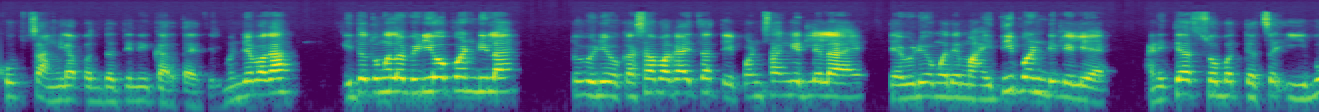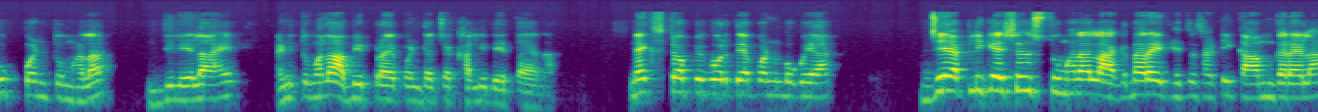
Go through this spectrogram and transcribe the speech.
खूप चांगल्या पद्धतीने करता येतील. म्हणजे बघा इथं तुम्हाला व्हिडिओ पण दिलाय तो व्हिडिओ कसा बघायचा ते पण सांगितलेलं आहे. त्या व्हिडिओमध्ये माहिती पण दिलेली आहे आणि त्याचसोबत त्याचं ई बुक पण तुम्हाला दिलेलं आहे आणि तुम्हाला अभिप्राय पण त्याच्याखाली देता येणार. नेक्स्ट टॉपिक वरती आपण बघूया. जे ऍप्लिकेशन्स तुम्हाला लागणार आहेत ह्याच्यासाठी काम करायला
